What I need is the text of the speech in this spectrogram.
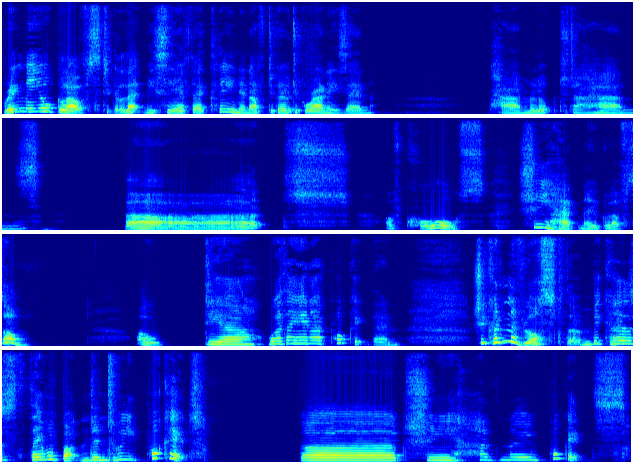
Bring me your gloves to let me see if they're clean enough to go to Granny's in. Pam looked at her hands. But, of course, she had no gloves on. Oh dear, were they in her pocket then? She couldn't have lost them because they were buttoned into each pocket. But she had no pockets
